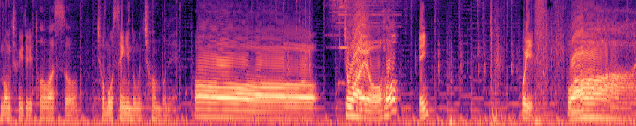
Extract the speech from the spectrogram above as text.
멍청이들이 더 왔어. 저 못생긴 놈은 처음 보네. 어 좋아요. 어? 에잉? 호이. 와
